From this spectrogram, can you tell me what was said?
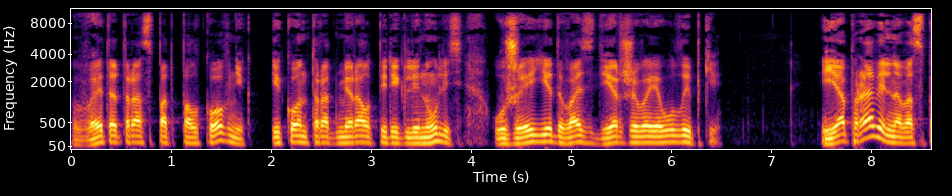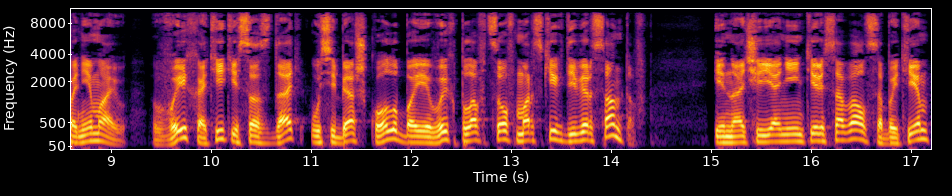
В этот раз подполковник и контр-адмирал переглянулись, уже едва сдерживая улыбки. «Я правильно вас понимаю? Вы хотите создать у себя школу боевых пловцов-морских диверсантов? Иначе я не интересовался бы тем,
